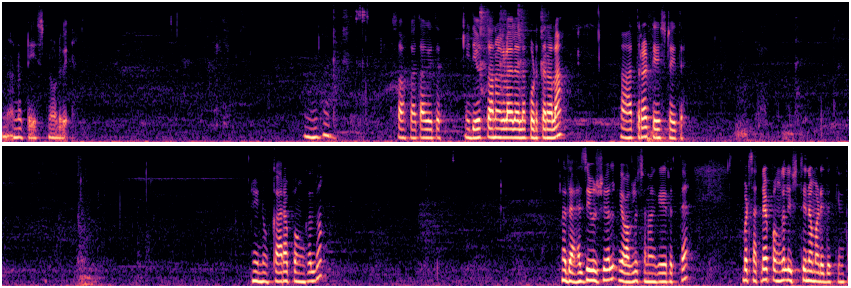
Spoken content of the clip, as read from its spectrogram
ನಾನು ಟೇಸ್ಟ್ ನೋಡುವೆ. ಹ್ಞೂ ಸಾಕತ್ತಾಗೈತೆ ಈ ದೇವಸ್ಥಾನಗಳಲ್ಲೆಲ್ಲ ಕೊಡ್ತಾರಲ್ಲ ಆ ಥರ ಟೇಸ್ಟ್ ಐತೆ. ಇನ್ನು ಖಾರ ಪೊಂಗಲ್ಲು ಅದು ಆ್ಯಸ್ ಯೂಶ್ವಲ್ ಯಾವಾಗಲೂ ಚೆನ್ನಾಗೇ ಇರುತ್ತೆ. ಬಟ್ ಸಕ್ಕರೆ ಪೊಂಗಲ್ ಇಷ್ಟು ದಿನ ಮಾಡಿದ್ದಕ್ಕಿಂತ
